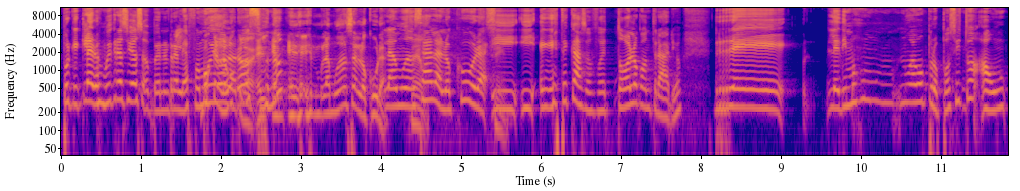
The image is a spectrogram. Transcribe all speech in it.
porque claro, es muy gracioso, pero en realidad fue muy Búsquenlo, doloroso, búsquenlo. ¿no? El- el- el- la mudanza de locura. La mudanza de la locura. Sí. Y, y en este caso fue todo lo contrario. Re- le dimos un nuevo propósito a un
